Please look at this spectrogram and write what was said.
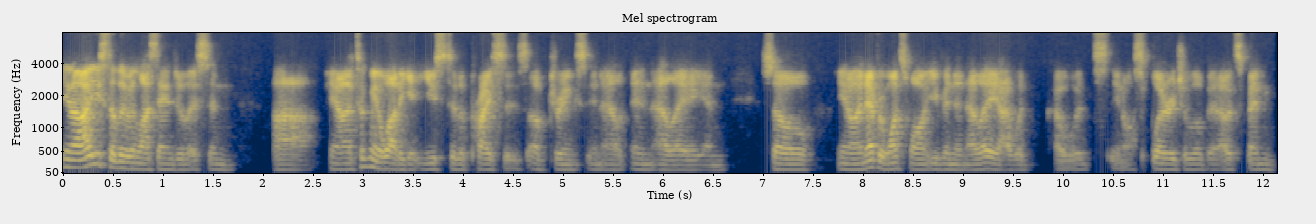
you know, I used to live in Los Angeles, and uh, you know, it took me a while to get used to the prices of drinks in L- in LA, and so you know, and every once in a while, even in LA, I would I would you know splurge a little bit. I would spend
